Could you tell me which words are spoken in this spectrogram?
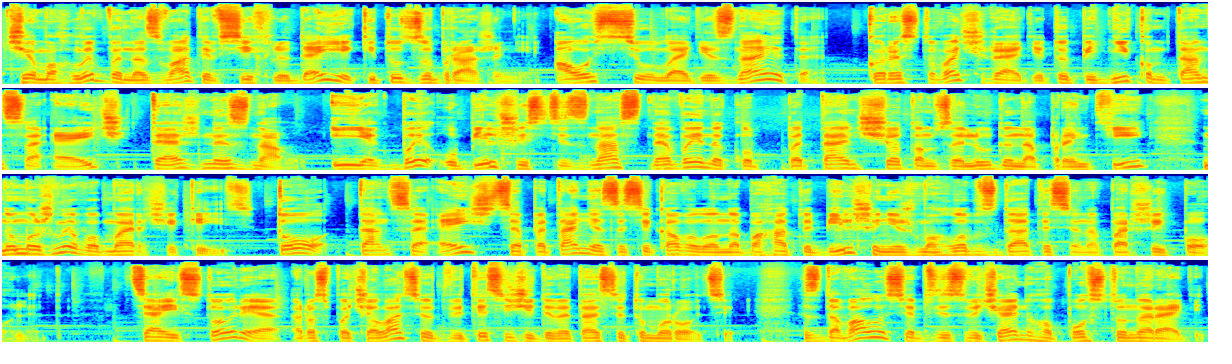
Чи могли б ви назвати всіх людей, які тут зображені? А ось цю леді знаєте? Користувач Reddit під ніком Танса H теж не знав. І якби у більшості з нас не виникло б питань, що там за люди на принті, ну можливо, мерч якийсь, то Танса H це питання зацікавило набагато більше, ніж могло б здатися на перший погляд. Ця історія розпочалася у 2019 році. Здавалося б, зі звичайного посту на Reddit,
